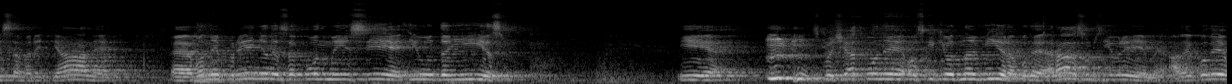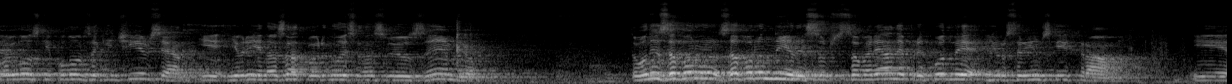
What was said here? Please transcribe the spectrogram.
і самаритяни. Е, Вони прийняли закон Моїсея, іудаїзм. І спочатку вони, оскільки одна віра, були разом з євреями, але коли Вавилонський полон закінчився і євреї назад повернулися на свою землю, то вони заборонили, щоб самаряни приходили в Єрусалимський храм. І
